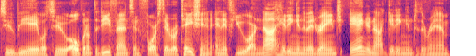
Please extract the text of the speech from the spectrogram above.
to be able to open up the defense and force their rotation. And if you are not hitting in the mid range and you're not getting into the rim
